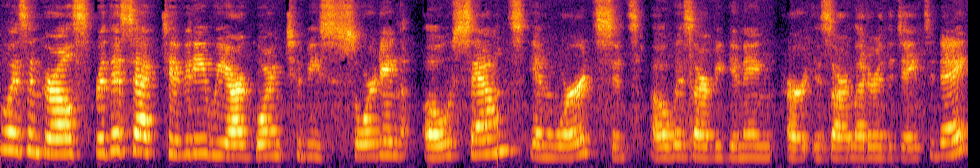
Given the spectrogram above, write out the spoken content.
boys and girls. For this activity, we are going to be sorting O sounds in words since O is our beginning or is our letter of the day today.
